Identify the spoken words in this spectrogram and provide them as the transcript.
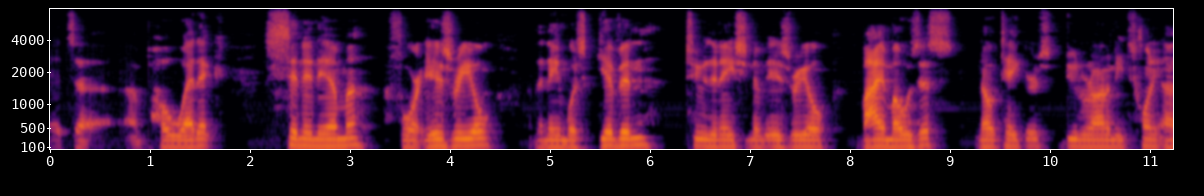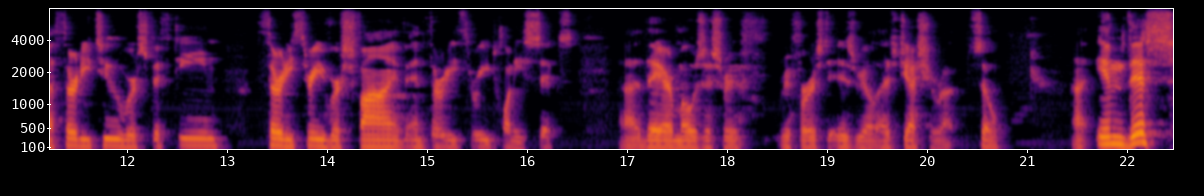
It's a, a poetic synonym for Israel the name was given to the nation of Israel by Moses. Note takers, Deuteronomy 20, uh, 32, verse 15, 33, verse 5, and 33, 26. Uh, there, Moses ref- refers to Israel as Jeshurun. So, uh, in this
